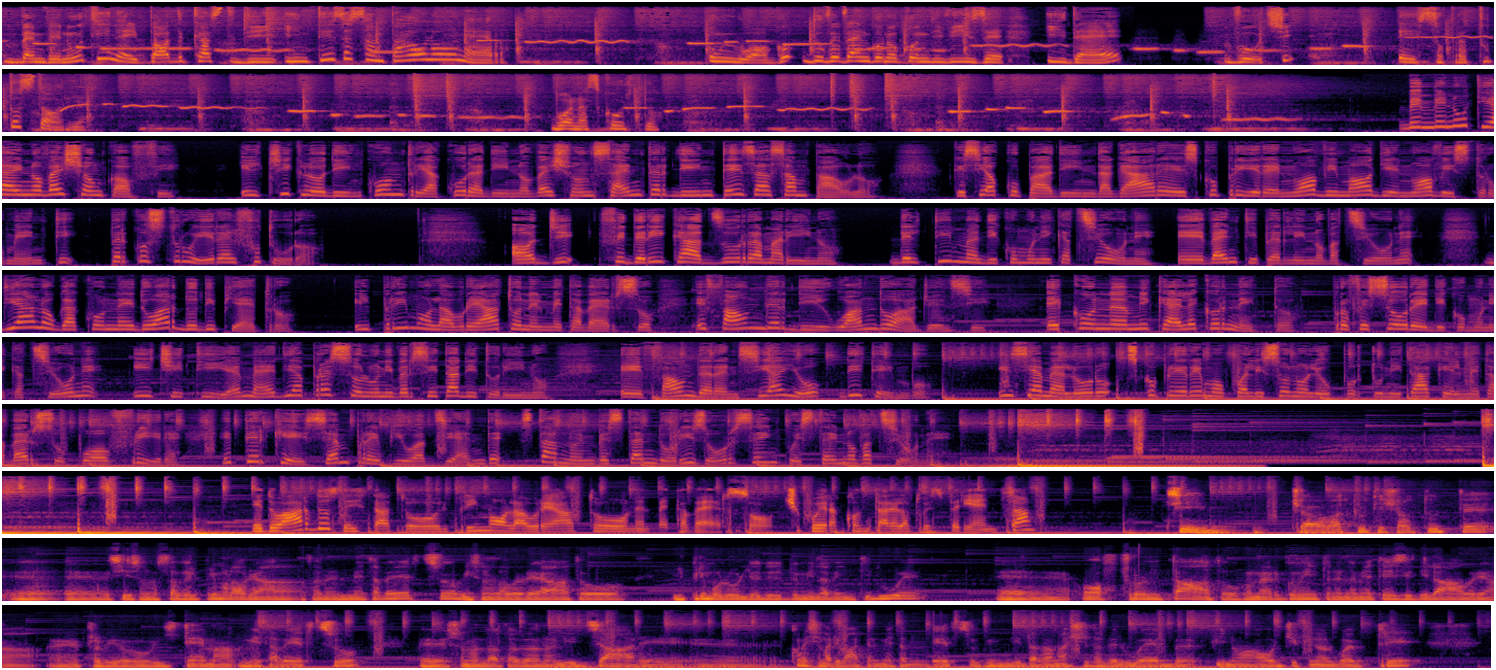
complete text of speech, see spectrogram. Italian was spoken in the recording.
Benvenuti nei podcast di Intesa San Paolo On Air, un luogo dove vengono condivise idee, voci e soprattutto storie. Buon ascolto. Benvenuti a Innovation Coffee, il ciclo di incontri a cura di Innovation Center di Intesa San Paolo, che si occupa di indagare e scoprire nuovi modi e nuovi strumenti per costruire il futuro. Oggi Federica Azzurra Marino, del team di comunicazione e eventi per l'innovazione, dialoga con Edoardo Di Pietro, il primo laureato nel metaverso e founder di Wando Agency, e con Michele Cornetto, professore di comunicazione, ICT e media presso l'Università di Torino e founder and CIO di Tembo. Insieme a loro scopriremo quali sono le opportunità che il metaverso può offrire e perché sempre più aziende stanno investendo risorse in questa innovazione. Edoardo, sei stato il primo laureato nel metaverso. Ci puoi raccontare la tua esperienza? Sì, ciao a tutti, ciao a tutte. Eh, sì, sono stato il primo laureato nel metaverso, mi sono laureato il primo luglio del 2022. Eh, ho affrontato come argomento nella mia tesi di laurea eh, proprio il tema metaverso. Eh, sono andato ad analizzare eh, come siamo arrivati al metaverso, quindi dalla nascita del web fino a oggi, fino al web 3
